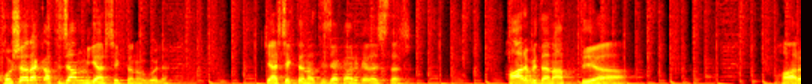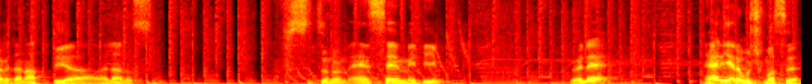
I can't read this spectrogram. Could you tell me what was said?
Koşarak atacaksın mı gerçekten o golü? Gerçekten atacak arkadaşlar. Harbiden attı ya. Harbiden attı ya. Helal olsun. Stun'un en sevmediğim böyle her yere uçması.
